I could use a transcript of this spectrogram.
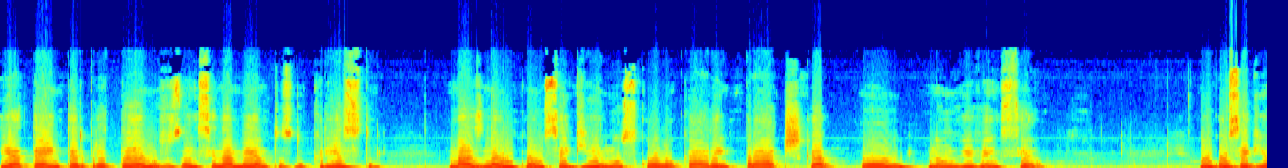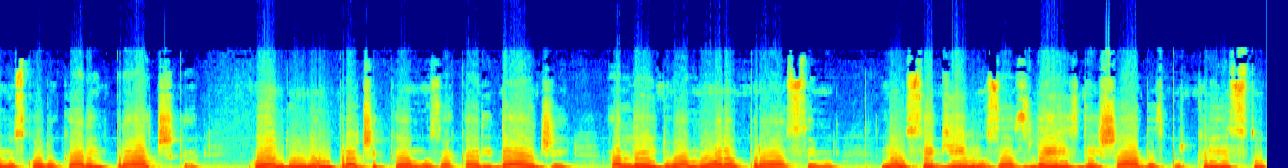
e até interpretamos os ensinamentos do Cristo, mas não conseguimos colocar em prática ou não vivenciamos. Não conseguimos colocar em prática quando não praticamos a caridade, a lei do amor ao próximo, não seguimos as leis deixadas por Cristo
